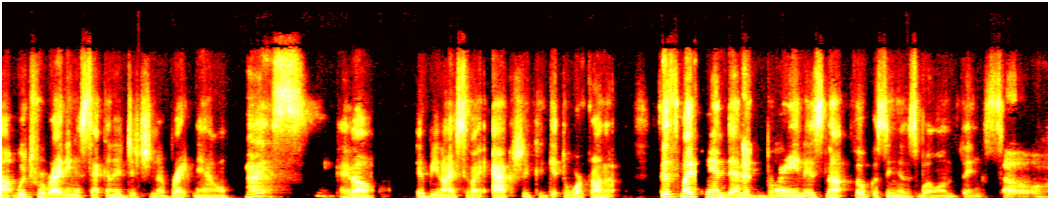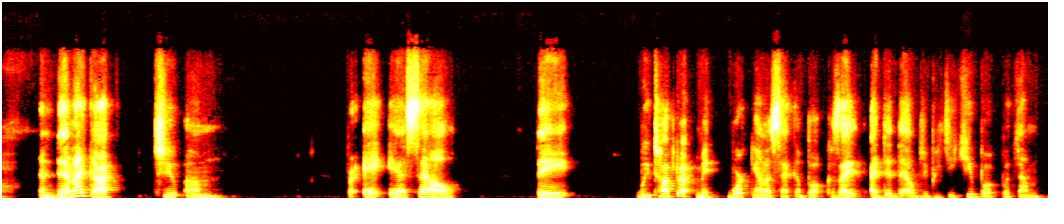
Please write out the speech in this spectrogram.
uh, which we're writing a second edition of right now. Nice. Okay. Well, it'd be nice if I actually could get to work on it. That's my pandemic brain is not focusing as well on things. Oh. And then I got to um for AASL, they we talked about working on a second book because I I did the LGBTQ book with them,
